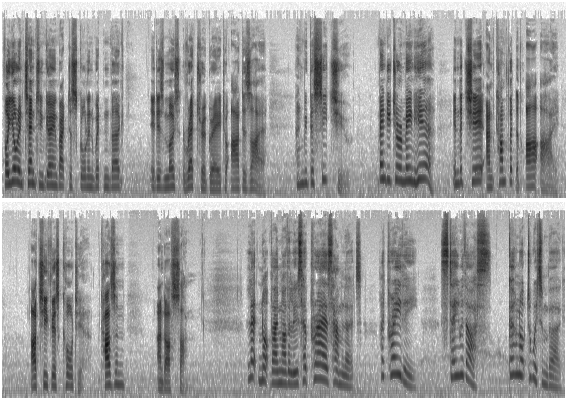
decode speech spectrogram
For your intent in going back to school in Wittenberg, it is most retrograde to our desire, and we beseech you, bend you to remain here, in the cheer and comfort of our eye, our chiefest courtier, cousin, and our son. Let not thy mother lose her prayers, Hamlet. I pray thee, stay with us. Go not to Wittenberg.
